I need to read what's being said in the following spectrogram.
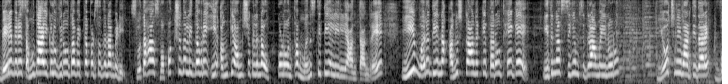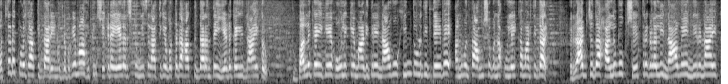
ಬೇರೆ ಬೇರೆ ಸಮುದಾಯಗಳು ವಿರೋಧ ವ್ಯಕ್ತಪಡಿಸೋದನ್ನ ಬಿಡಿ. ಸ್ವತಃ ಸ್ವಪಕ್ಷದಲ್ಲಿದ್ದವರೇ ಈ ಅಂಕಿ ಅಂಶಗಳನ್ನ ಒಪ್ಕೊಳ್ಳುವಂಥ ಮನಸ್ಥಿತಿಯಲ್ಲಿ ಇಲ್ಲ ಅಂತ ಅಂದ್ರೆ ಈ ವರದಿಯನ್ನ ಅನುಷ್ಠಾನಕ್ಕೆ ತರೋದು ಹೇಗೆ? ಇದನ್ನ ಸಿಎಂ ಸಿದ್ದರಾಮಯ್ಯನವರು ಯೋಚನೆ ಮಾಡ್ತಿದ್ದಾರೆ, ಒತ್ತಡಕ್ಕೊಳಗಾಕಿದ್ದಾರೆ ಅನ್ನೋದ್ರ ಬಗ್ಗೆ ಮಾಹಿತಿ. ಶೇಕಡ ಏಳರಷ್ಟು ಮೀಸಲಾತಿಗೆ ಒತ್ತಡ ಹಾಕ್ತಿದ್ದಾರಂತೆ ಎಡಗೈ ನಾಯಕರು. ಬಲಗೈಗೆ ಹೋಲಿಕೆ ಮಾಡಿದ್ರೆ ನಾವು ಹಿಂದುಳಿದಿದ್ದೇವೆ ಅನ್ನುವಂಥ ಅಂಶವನ್ನ ಉಲ್ಲೇಖ ಮಾಡ್ತಿದ್ದಾರೆ. ರಾಜ್ಯದ ಹಲವು ಕ್ಷೇತ್ರಗಳಲ್ಲಿ ನಾವೇ ನಿರ್ಣಾಯಕ.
